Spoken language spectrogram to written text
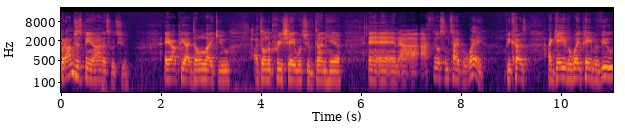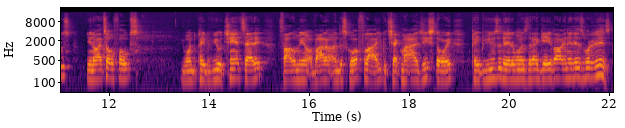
But I'm just being honest with you. ARP, I don't like you. I don't appreciate what you've done here. And, and, and I, I feel some type of way because I gave away pay-per-views. You know, I told folks, you want the pay-per-view a chance at it, follow me on Avada underscore fly. You can check my IG story. The pay-per-views are there, the ones that I gave out, and it is what it is.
